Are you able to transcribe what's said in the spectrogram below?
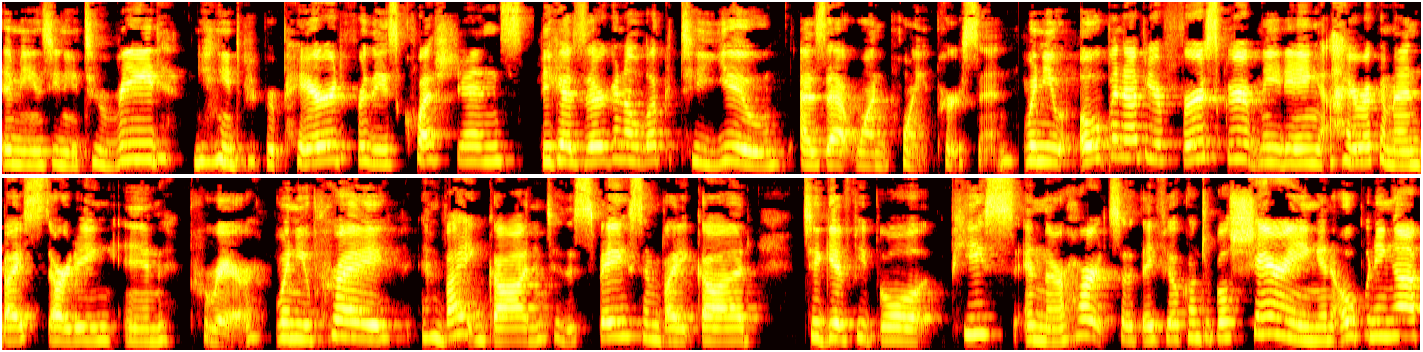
it means you need to read, you need to be prepared for these questions because they're gonna look to you as that one point person. When you open up your first group meeting, I recommend by starting in prayer. When you pray, invite God into the space, invite God to give people peace in their heart so that they feel comfortable sharing and opening up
